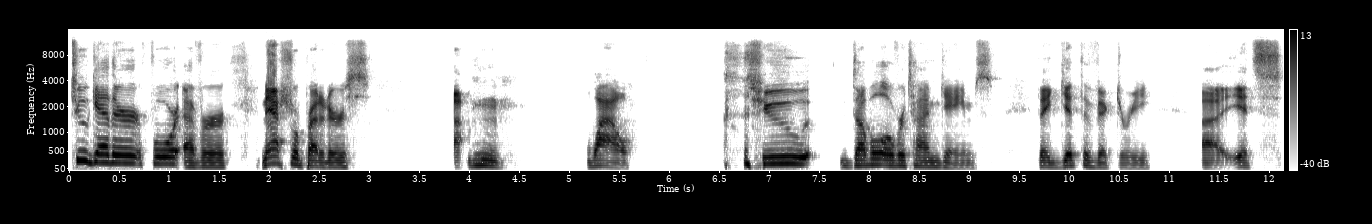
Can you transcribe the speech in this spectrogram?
Together forever. Nashville Predators. Uh, hmm. wow. Two double overtime games. They get the victory. Uh, it's,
